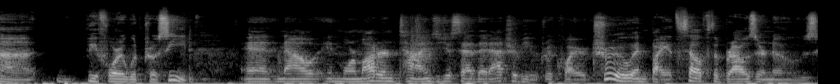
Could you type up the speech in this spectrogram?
uh, before it would proceed. And now in more modern times, you just add that attribute required true, and by itself the browser knows,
